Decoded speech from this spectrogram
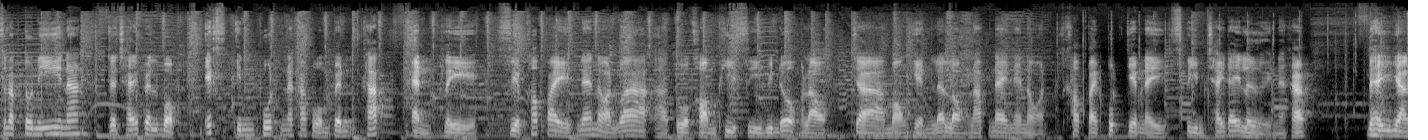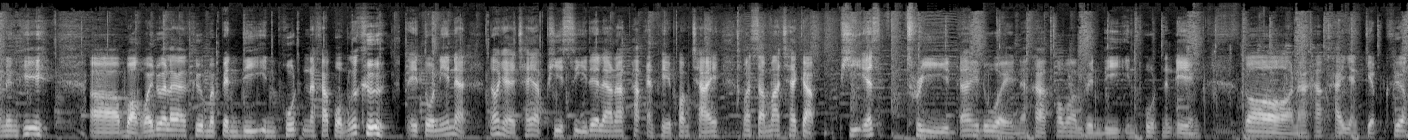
สำหรับตัวนี้นะ จะใช้เป็นระบบ X input นะครับผมเป็น plug and play เสียบเข้าไปแน่นอนว่าตัวคอม PC Windows ของเราจะมองเห็นและรองรับได้แน่นอน เข้าไปปุ๊บเกมใน Steam ใช้ได้เลยนะครับ แต่อีกอย่างหนึ่งที่อบอกไว้ด้วยแล้วกันคือมันเป็น D input นะครับผมก็คือไอตัวนี้เนี่ยนอกจากจะใช้กับ PC ได้แล้วนะ Plug and Play พร้อมใช้ มันสามารถใช้กับ PS3 ได้ด้วยนะครับ เพราะว่ามันเป็น D input นั่นเอง ก็นะถ้าใครยังเก็บเครื่อง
